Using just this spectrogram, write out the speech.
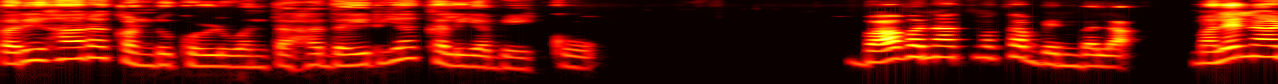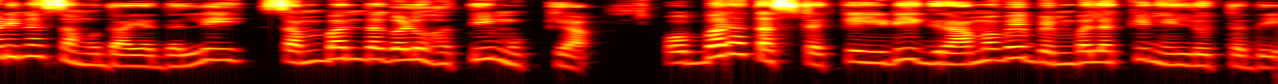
ಪರಿಹಾರ ಕಂಡುಕೊಳ್ಳುವಂತಹ ಧೈರ್ಯ ಕಲಿಯಬೇಕು. ಭಾವನಾತ್ಮಕ ಬೆಂಬಲ. ಮಲೆನಾಡಿನ ಸಮುದಾಯದಲ್ಲಿ ಸಂಬಂಧಗಳು ಅತಿ ಮುಖ್ಯ. ಒಬ್ಬರ ಕಷ್ಟಕ್ಕೆ ಇಡೀ ಗ್ರಾಮವೇ ಬೆಂಬಲಕ್ಕೆ ನಿಲ್ಲುತ್ತದೆ.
